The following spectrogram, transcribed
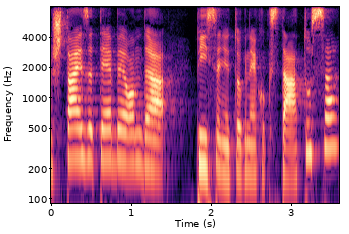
šta je za tebe onda pisanje tog nekog statusa,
